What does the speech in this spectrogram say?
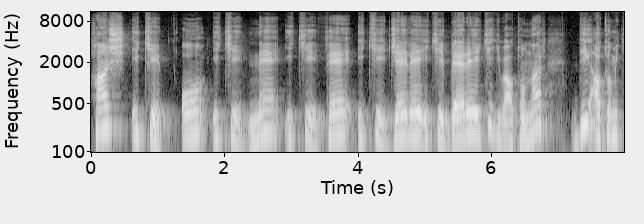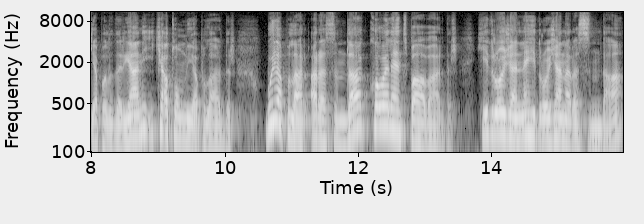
H2, O2, N2, F2, Cl2, Br2 gibi atomlar diatomik yapılıdır. Yani iki atomlu yapılardır. Bu yapılar arasında kovalent bağ vardır. Hidrojenle hidrojen arasında,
